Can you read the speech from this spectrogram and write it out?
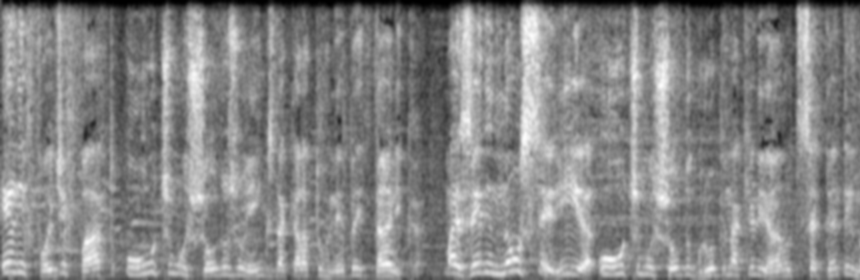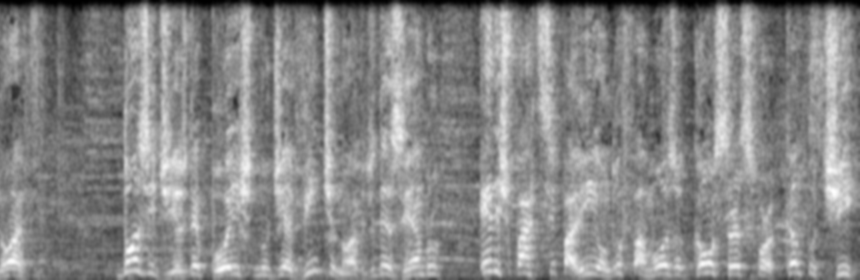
ele foi de fato o último show dos Wings daquela turnê britânica, mas ele não seria o último show do grupo naquele ano de 79. Doze dias depois, no dia 29 de dezembro, eles participariam do famoso Concerts for Campuchie,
